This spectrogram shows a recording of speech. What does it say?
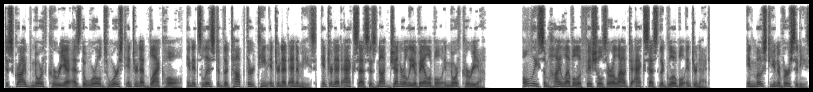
described North Korea as the world's worst Internet black hole. In its list of the top 13 Internet enemies, Internet access is not generally available in North Korea. Only some high level officials are allowed to access the global Internet. In most universities,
